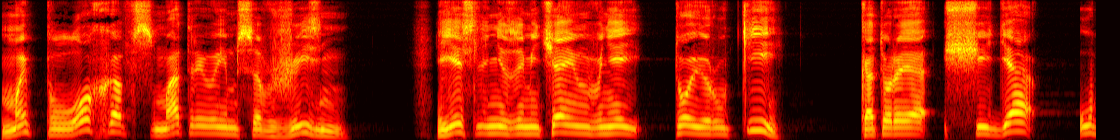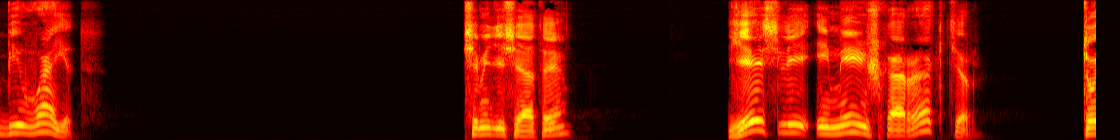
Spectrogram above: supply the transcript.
Мы плохо всматриваемся в жизнь, если не замечаем в ней той руки, которая, щадя, убивает. 70. Если имеешь характер, то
